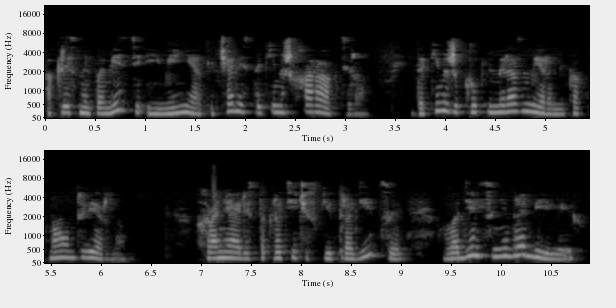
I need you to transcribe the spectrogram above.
Окрестные поместья и имения отличались таким же характером и такими же крупными размерами, как Маунт Вернон. Храня аристократические традиции, владельцы не дробили их,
